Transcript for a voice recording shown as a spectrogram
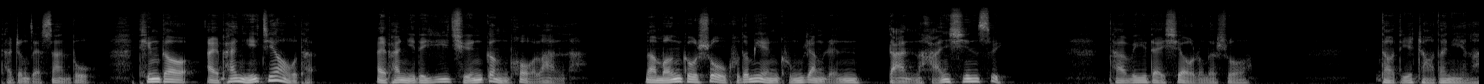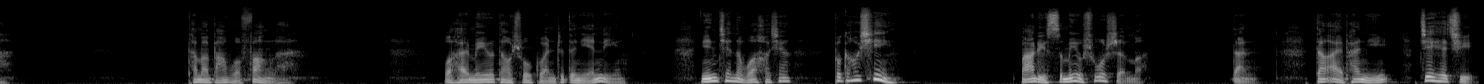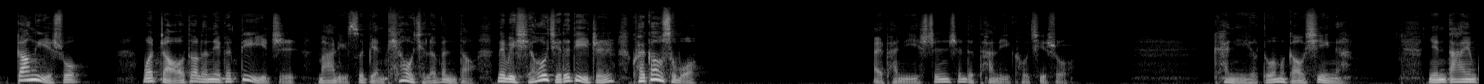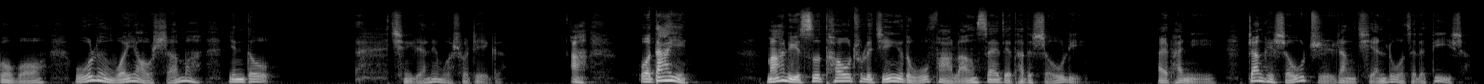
他正在散步，听到艾潘尼叫他。艾潘尼的衣裙更破烂了，那蒙垢受苦的面孔让人胆寒心碎。他微带笑容的说：“到底找到你了。他们把我放了。我还没有到受管制的年龄。您见到我好像不高兴。”马吕斯没有说什么，但当艾潘尼接下去刚一说。我找到了那个地址，马吕斯便跳起来问道：“那位小姐的地址，快告诉我！”艾潘尼深深的叹了一口气，说：“看你有多么高兴啊！您答应过我，无论我要什么，您都……请原谅我说这个。啊，我答应。”马吕斯掏出了仅有的五法郎，塞在他的手里。艾潘尼张开手指，让钱落在了地上。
